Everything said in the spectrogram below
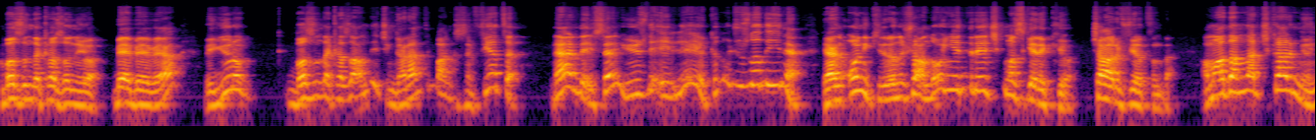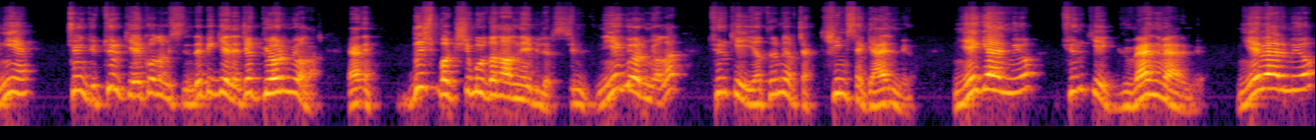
bazında kazanıyor BBVA ve euro bazında kazandığı için Garanti Bankası'nın fiyatı neredeyse yüzde 50'ye yakın ucuzladı yine. Yani 12 liranın şu anda 17 liraya çıkması gerekiyor çağrı fiyatında. Ama adamlar çıkarmıyor. Niye? Çünkü Türkiye ekonomisinde bir gelecek görmüyorlar. Yani dış bakışı buradan anlayabiliriz. Şimdi niye görmüyorlar? Türkiye'ye yatırım yapacak kimse gelmiyor. Niye gelmiyor? Türkiye güven vermiyor. Niye vermiyor?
